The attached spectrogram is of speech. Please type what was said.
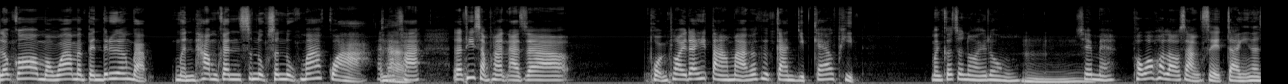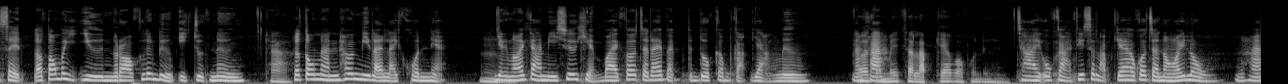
แล้วก็มองว่ามันเป็นเรื่องแบบเหมือนทำกันสนุกสนุกๆมากกว่านะครัคะบและที่สำคัญอาจจะผลพลอยได้ที่ตามมาก็คือการหยิบแก้วผิด มันก็จะน้อยลงอืมใช่ไหมเพราะว่าพอเราสั่งเสร็จจ่ายเงินเสร็จ เราต้องไปยืนรอเครื่องดื่มอีกจุดหนึ่งค่ะแล้วตรงนั้นถ้ามันมีหลาย ๆ คนเนี่ยมอย่างน้อยการมีชื่อเขียนไว้ก็จะได้แบบเป็นตัวกำกับอย่างหนึ่ง นะก็คะจะไม่สลับแก้วกับคนอื่น ใช่โอกาสที่สลับแก้วก็จะน้อยลงนะคะ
